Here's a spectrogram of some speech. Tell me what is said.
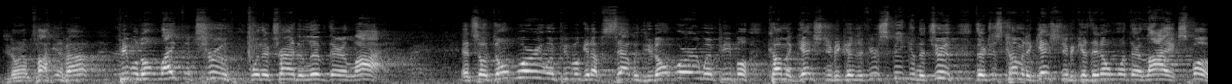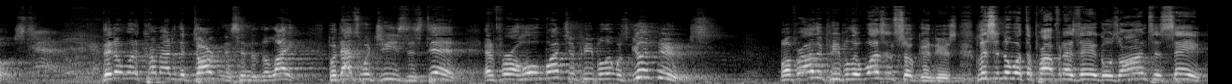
Do you know what I'm talking about? People don't like the truth when they're trying to live their lie. And so don't worry when people get upset with you. Don't worry when people come against you because if you're speaking the truth, they're just coming against you because they don't want their lie exposed. They don't want to come out of the darkness into the light. But that's what Jesus did. And for a whole bunch of people, it was good news. But for other people, it wasn't so good news. Listen to what the prophet Isaiah goes on to say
